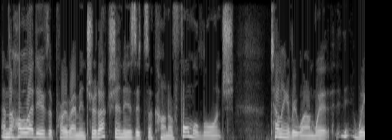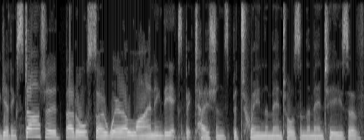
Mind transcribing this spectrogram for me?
And the whole idea of the program introduction is it's a kind of formal launch, telling everyone we're, we're getting started, but also we're aligning the expectations between the mentors and the mentees of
